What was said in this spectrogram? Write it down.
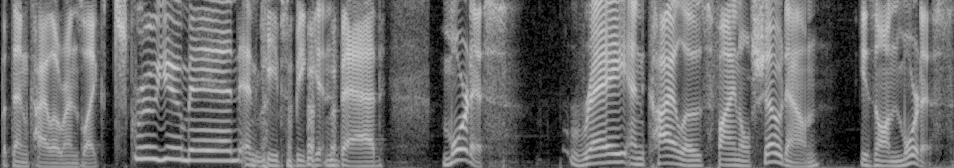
But then Kylo Ren's like, screw you, man, and keeps be getting bad. Mortis, Rey and Kylo's final showdown is on Mortis,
